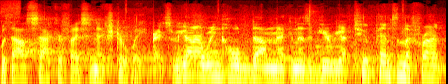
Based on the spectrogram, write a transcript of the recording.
without sacrificing extra weight. All right, so we got our wing hold down mechanism here. We got two pins in the front.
